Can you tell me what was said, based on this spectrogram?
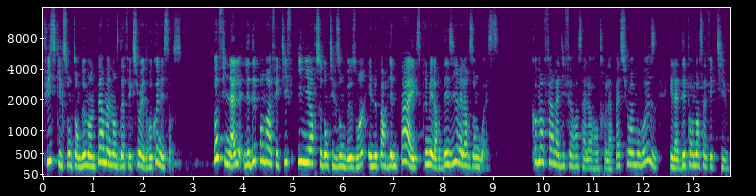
puisqu'ils sont en demande permanente d'affection et de reconnaissance. Au final, les dépendants affectifs ignorent ce dont ils ont besoin et ne parviennent pas à exprimer leurs désirs et leurs angoisses. Comment faire la différence alors entre la passion amoureuse et la dépendance affective?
